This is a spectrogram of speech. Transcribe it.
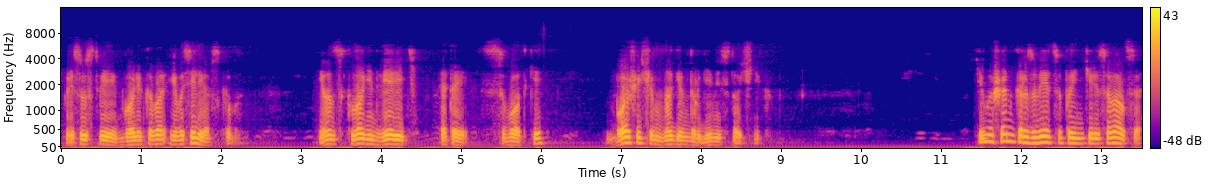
в присутствии Голикова и Василевского, и он склонен верить этой сводке больше, чем многим другим источникам. Тимошенко, разумеется, поинтересовался,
